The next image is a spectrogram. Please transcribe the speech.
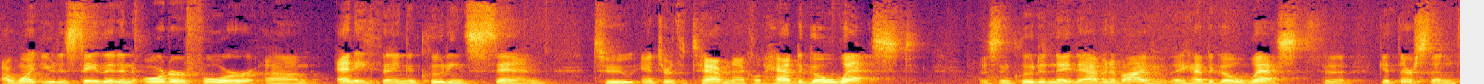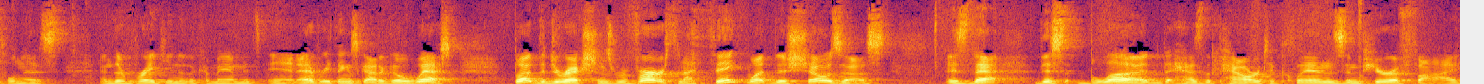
I want you to see that in order for um, anything, including sin, to enter the tabernacle, it had to go west. This included Nadab and Abihu. They had to go west to get their sinfulness and their breaking of the commandments in. Everything's got to go west. But the direction's reversed, and I think what this shows us is that this blood that has the power to cleanse and purify,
